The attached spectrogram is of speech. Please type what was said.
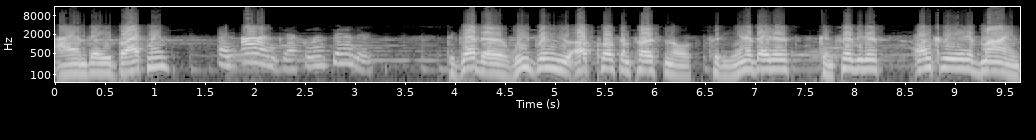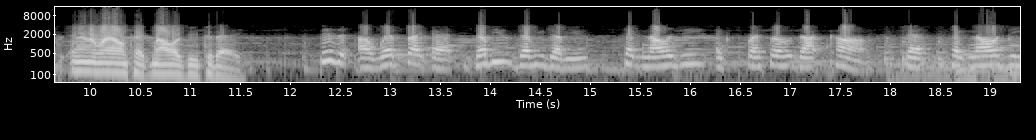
I am Dave Blackman. And I'm Jacqueline Sanders. Together, we bring you up close and personal to the innovators, contributors, and creative minds in and around technology today. Visit our website at www.technologyexpresso.com. That's technology,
